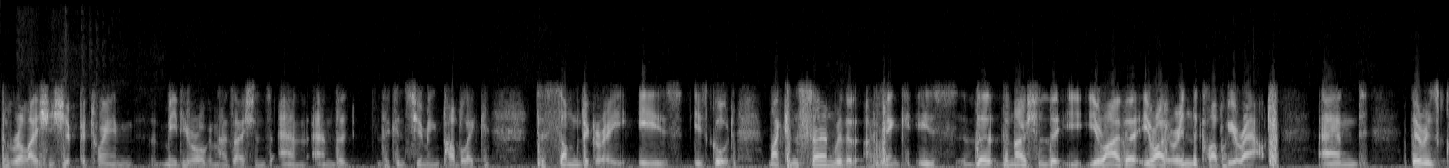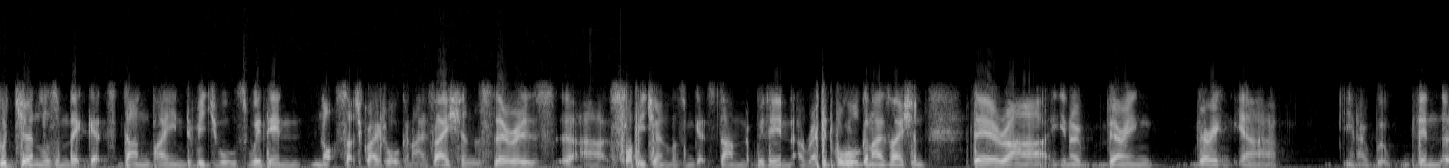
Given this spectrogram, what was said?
the relationship between media organisations and and the the consuming public to some degree is is good. My concern with it, I think, is the the notion that you're either you're either in the club or you're out, and there is good journalism that gets done by individuals within not such great organisations. There is uh, sloppy journalism gets done within a reputable organisation. There are you know varying varying uh, you know, within the,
